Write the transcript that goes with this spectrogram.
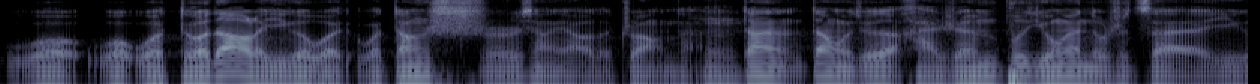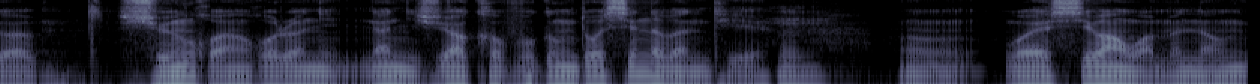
我我我得到了一个我我当时想要的状态，嗯。但但我觉得，嗨，人不永远都是在一个循环，或者你那你需要克服更多新的问题。嗯。嗯，我也希望我们能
